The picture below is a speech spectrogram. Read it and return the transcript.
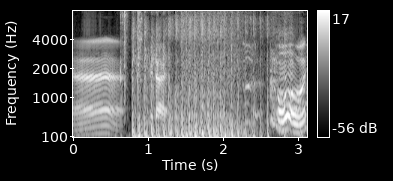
อ่าไม่ได้ โอ้ย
